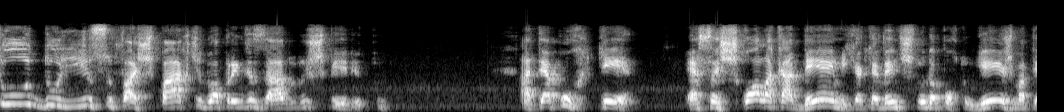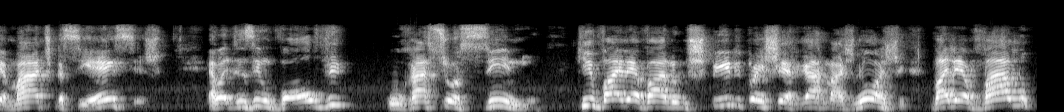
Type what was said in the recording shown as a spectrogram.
tudo isso faz parte do aprendizado do espírito. Até porque essa escola acadêmica que a gente estuda português, matemática, ciências, ela desenvolve o raciocínio que vai levar o espírito a enxergar mais longe, vai levá-lo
